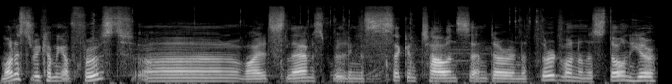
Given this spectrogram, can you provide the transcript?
Monastery coming up first, uh, while Slam is building a second town center and a third one on a stone here.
